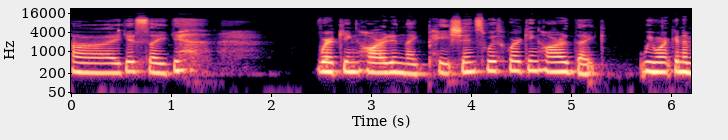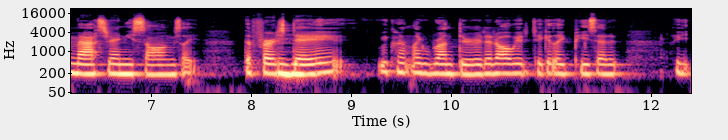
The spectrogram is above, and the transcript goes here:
Uh, I guess like working hard and like patience with working hard. Like we weren't gonna master any songs like the 1st day. We couldn't like run through it at all. We had to take it like piece at a, like,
